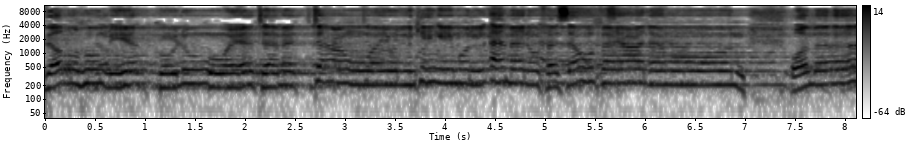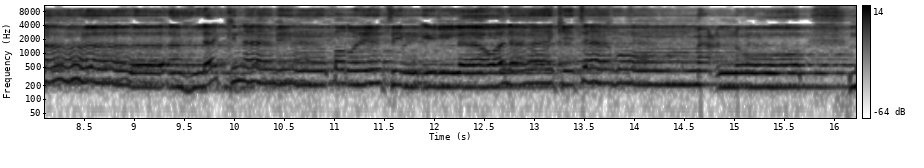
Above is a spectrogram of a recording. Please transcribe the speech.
ذرهم يأكلوا ويتمتعوا ويلكهم الأمل فسوف يعلمون وما أهلكنا من قرية إلا ولها كتاب معلوم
